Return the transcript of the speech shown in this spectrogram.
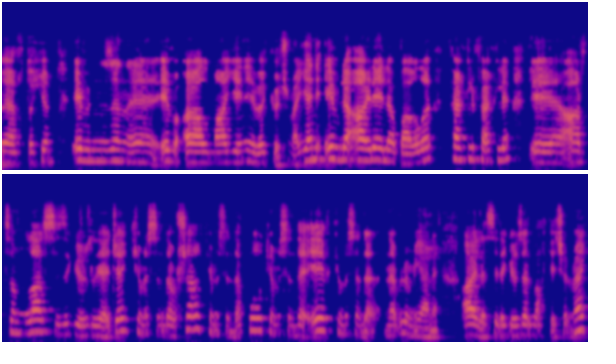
və yaxud da ki, evinizin e, ev alma, yeni evə köçmə, yəni evlə, ailə ilə bağlı fərqli-fərqli e, artımlar sizi gözləyəcək. Kimisində uşaq, kimisində pul, kimisində ev, kimisində nə bilim, yəni ailəsi ilə gözəl vaxt keçirmək.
